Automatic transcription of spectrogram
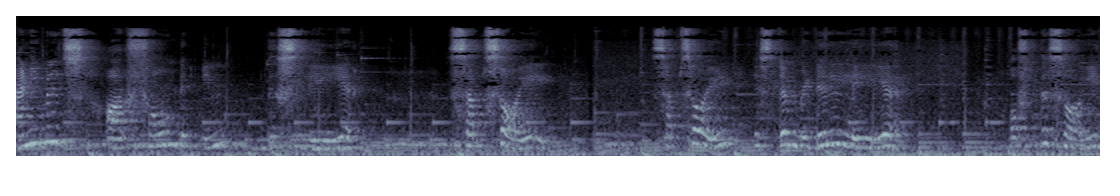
Animals are found in this layer. Subsoil. Subsoil is the middle layer of the soil.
